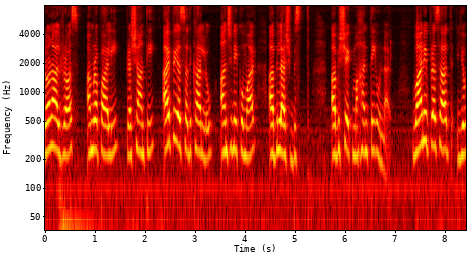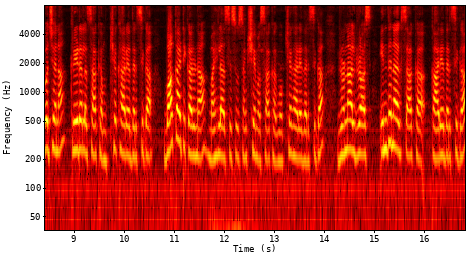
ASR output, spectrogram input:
Ronald Ross Amrapali Prashanthi IPS అధికారులు అంజనీ కుమార్ అభిలాష్ బిస్త్ అభిషేక్ మహంతి ఉన్నారు. వాణిప్రసాద్ యువజన క్రీడల శాఖ ముఖ్య కార్యదర్శిగా వాకాటి కరుణ మహిళా శిశు సంక్షేమ శాఖ ముఖ్య కార్యదర్శిగా రొనాల్డ్ రాస్ ఇంధన శాఖ కార్యదర్శిగా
